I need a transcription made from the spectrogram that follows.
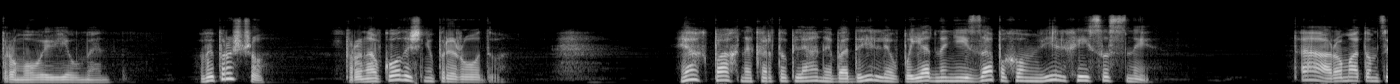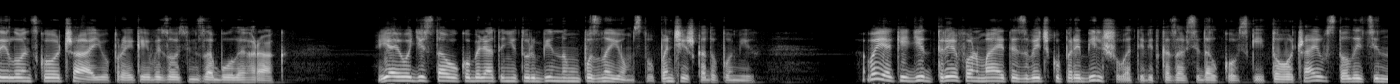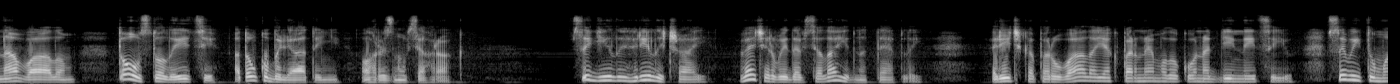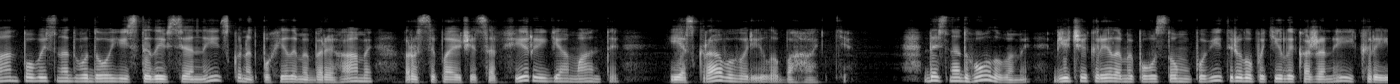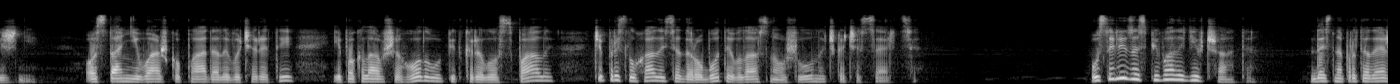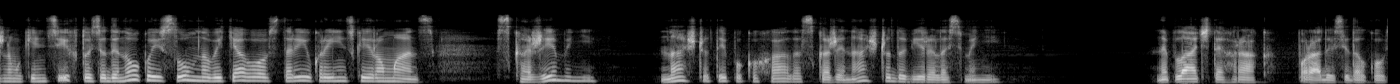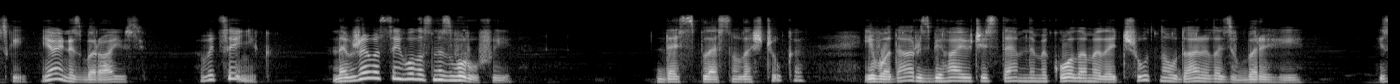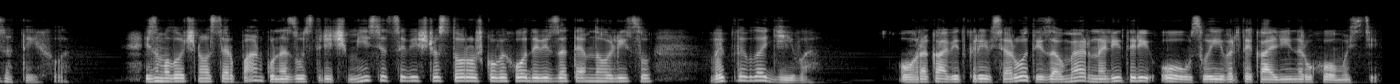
промовив Євмен. Ви про що? Про навколишню природу. Як пахне картопляне бадилля в поєднанні із запахом вільхи й сосни. Та ароматом цейлонського чаю, про який ви зовсім забули грак. Я його дістав у кобелятині турбінному по знайомству, панчишка допоміг. Ви, як і дід Трифон, маєте звичку перебільшувати, відказав Сідалковський. Того чаю в столиці навалом, то у столиці, а то в кобелятині, огризнувся грак. Сиділи, гріли чай. Вечір видався лагідно теплий. Річка парувала, як парне молоко над дійницею, сивий туман повис над водою і стелився низько над похилими берегами, розсипаючи сапфіри й діаманти, і яскраво горіло багаття. Десь над головами, б'ючи крилами по густому повітрю, лопотіли кажани й крижні. Останні важко падали в очерети і, поклавши голову під крило, спали чи прислухалися до роботи власного шлуночка чи серця. У селі заспівали дівчата. Десь на протилежному кінці хтось одиноко і сумно витягував старий український романс. Скажи мені, нащо ти покохала, скажи, нащо довірилась мені. Не плачте, грак, порадив Сідалковський. Я й не збираюсь. Ви цинік. Невже вас цей голос не зворушує? Десь сплеснула щука і вода, розбігаючись темними колами, ледь чутно ударилась в береги і затихла. Із молочного серпанку назустріч місяцеві, що сторожко виходив із за темного лісу, випливла діва. У грака відкрився рот і завмер на літері О у своїй вертикальній нерухомості.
